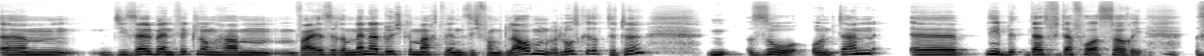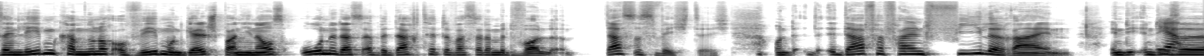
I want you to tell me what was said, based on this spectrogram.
ähm, dieselbe Entwicklung haben weisere Männer durchgemacht, wenn sie sich vom Glauben losgerittete. So, und dann, äh, nee, das, davor, sorry. Sein Leben kam nur noch auf Weben und Geldsparen hinaus, ohne dass er bedacht hätte, was er damit wolle. Das ist wichtig. Und da verfallen viele rein. In, die, in, Ja. diese,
